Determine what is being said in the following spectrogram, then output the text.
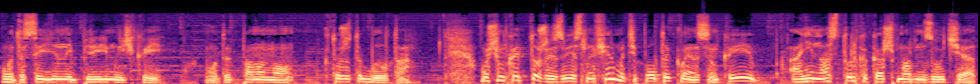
вот и соединены перемычкой. Вот это, по-моему, кто же это был-то? В общем, какая-то тоже известная фирма, типа Alta Cleansing, и они настолько кошмарно звучат.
